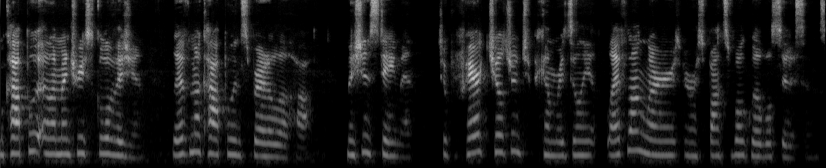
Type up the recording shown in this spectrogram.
Mokapu Elementary School Vision Live Mokapu and Spread Aloha. Mission Statement To prepare children to become resilient, lifelong learners and responsible global citizens.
